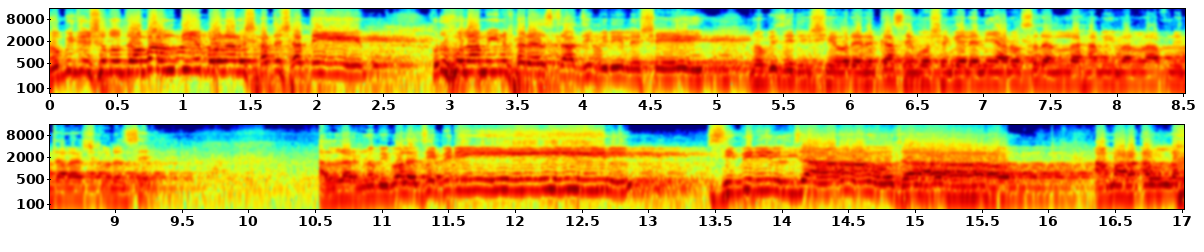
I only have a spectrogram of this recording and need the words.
নবীজি শুধু জবান দিয়ে বলার সাথে সাথে রুহুল আমিন ফেরেশতা জিবরিল এসে নবীজির শিয়রের কাছে বসে গেলেন, ইয়া রাসূলুল্লাহ, হাবিব আল্লাহ, আপনি তালাশ করেছেন? আল্লাহর নবী বলে, জিবরিল জিবরিল, যাও যাও। আমার আল্লাহ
